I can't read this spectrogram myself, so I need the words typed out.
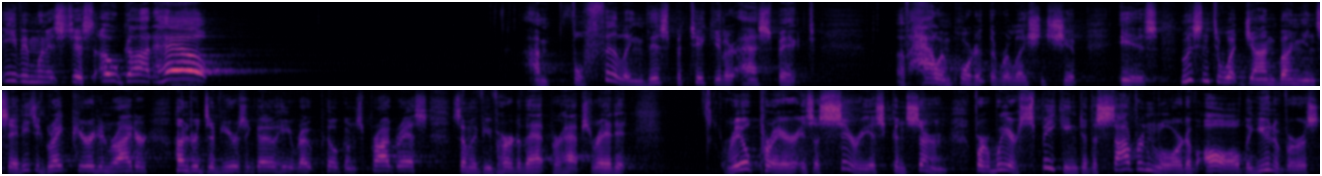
Even when it's just, oh God, help! I'm fulfilling this particular aspect of how important the relationship is. Listen to what John Bunyan said. He's a great Puritan writer. Hundreds of years ago, he wrote Pilgrim's Progress. Some of you have heard of that, perhaps read it. Real prayer is a serious concern, for we are speaking to the sovereign Lord of all the universe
